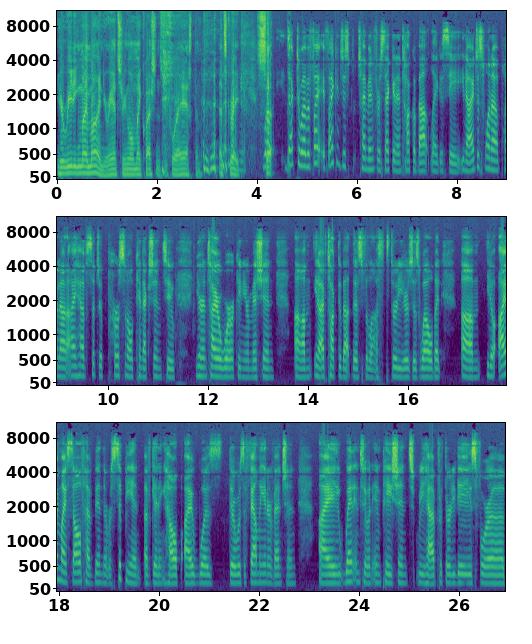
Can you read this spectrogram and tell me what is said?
you're, reading my mind. You're answering all my questions before I ask them. That's great. yeah. So, well, Dr. Webb, if I if I can just chime in for a second and talk about legacy, you know, I just want to point out I have such a personal connection to your entire work and your mission. Um, you know, I've talked about this for the last 30 years as well, but um, you know, I myself have been the recipient of getting help. I was there was a family intervention. I went into an inpatient rehab for 30 days for a,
